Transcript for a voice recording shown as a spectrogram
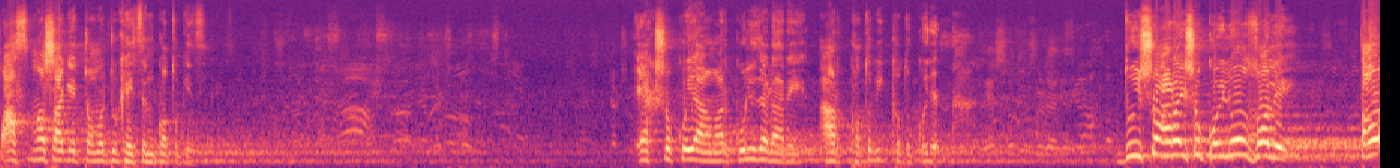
পাঁচ মাস আগে টমেটো খাইছেন কত কেজি? একশো কইয়া আমার কলিজাডারে আর ক্ষত বিক্ষত কইলেন না। দুইশো আড়াইশো কইলেও জলে তাও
